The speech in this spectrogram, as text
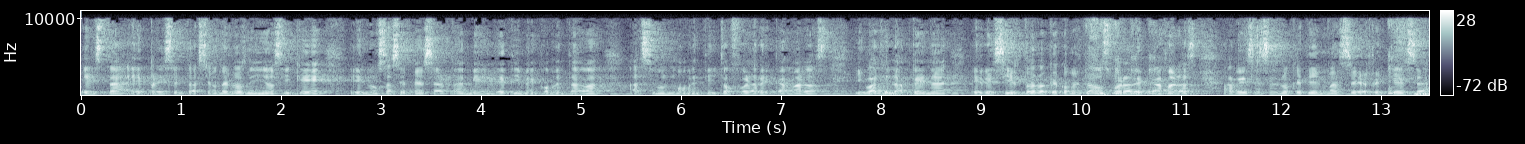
esta eh, presentación de los niños y que nos hace pensar también, Leti me comentaba hace un momentito fuera de cámaras, y vale la pena decir todo lo que comentamos fuera de cámaras, a veces es lo que tiene más riqueza,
